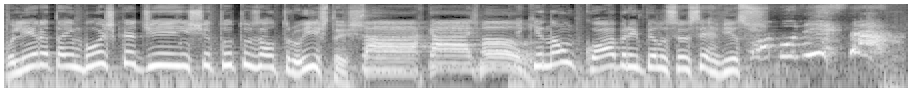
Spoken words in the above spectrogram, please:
O Lira está em busca de institutos altruístas Sarcasmo. e que não cobrem pelos seus serviços. Comunista!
